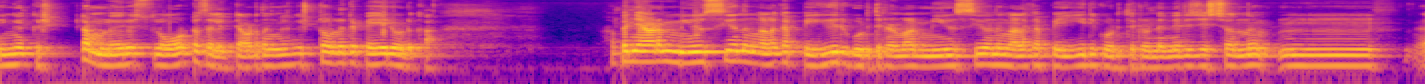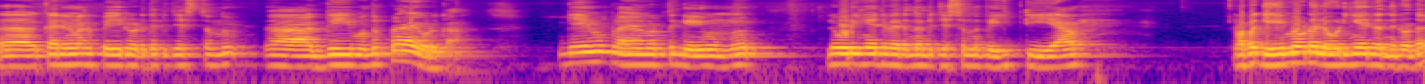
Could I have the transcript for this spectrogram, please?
നിങ്ങൾക്ക് ഇഷ്ടമുള്ള ഒരു സ്ലോട്ട് സെലക്ട് അവിടെ നിങ്ങൾക്ക് ഇഷ്ടമുള്ളൊരു പേര് കൊടുക്കുക അപ്പം ഞാൻ അവിടെ മ്യൂസിയം നിങ്ങളൊക്കെ പേര് കൊടുത്തിട്ടുണ്ട്. നമ്മളെ മ്യൂസിയം നിങ്ങളൊക്കെ പേര് കൊടുത്തിട്ടുണ്ട്. എന്നിട്ട് ജസ്റ്റ് ഒന്ന് കാര്യങ്ങളൊക്കെ പേര് കൊടുത്തിട്ട് ജസ്റ്റ് ഒന്ന് ഗെയിം ഒന്ന് പ്ലേ കൊടുക്കുക ഗെയിം പ്ലേ കൊടുത്ത് ഗെയിം ഒന്ന് ലോഡിംഗ് ആയിട്ട് വരുന്നുണ്ട്. ജസ്റ്റ് ഒന്ന് വെയിറ്റ് ചെയ്യാം. അപ്പോൾ ഗെയിം അവിടെ ലോഡിംഗ് ആയിട്ട് വന്നിട്ടുണ്ട്.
